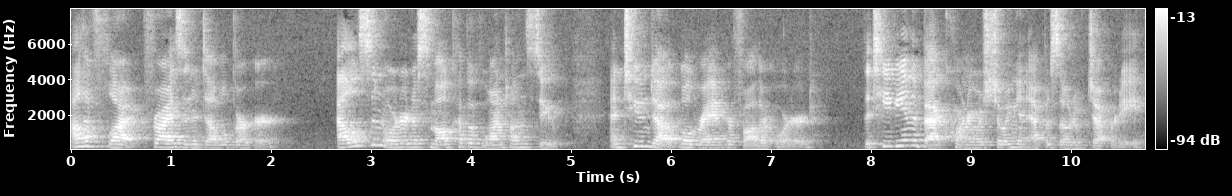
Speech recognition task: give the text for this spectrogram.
I'll have fries and a double burger. Allison ordered a small cup of wonton soup and tuned out while Ray and her father ordered. The TV in the back corner was showing an episode of Jeopardy!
